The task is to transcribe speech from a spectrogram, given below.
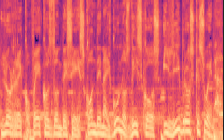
Los recovecos donde se esconden algunos discos y libros que suenan.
